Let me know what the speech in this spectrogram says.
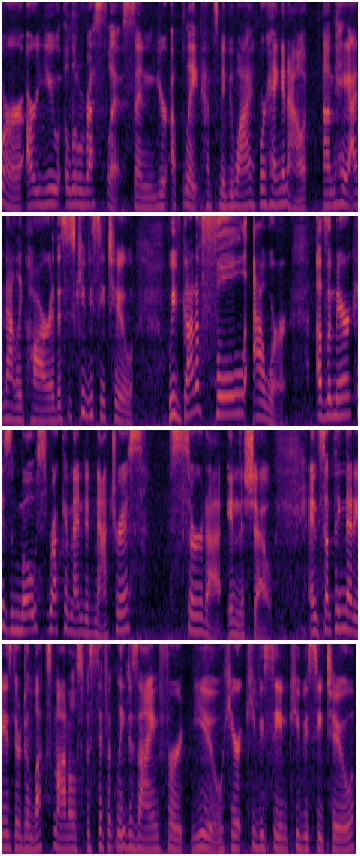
Or are you a little restless and you're up late, hence maybe why we're hanging out? Um, hey, I'm Allie Carr. This is QVC2. We've got a full hour of America's most recommended mattress, Serta, in the show. And something that is their deluxe model specifically designed for you here at QVC and QVC2. I'm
